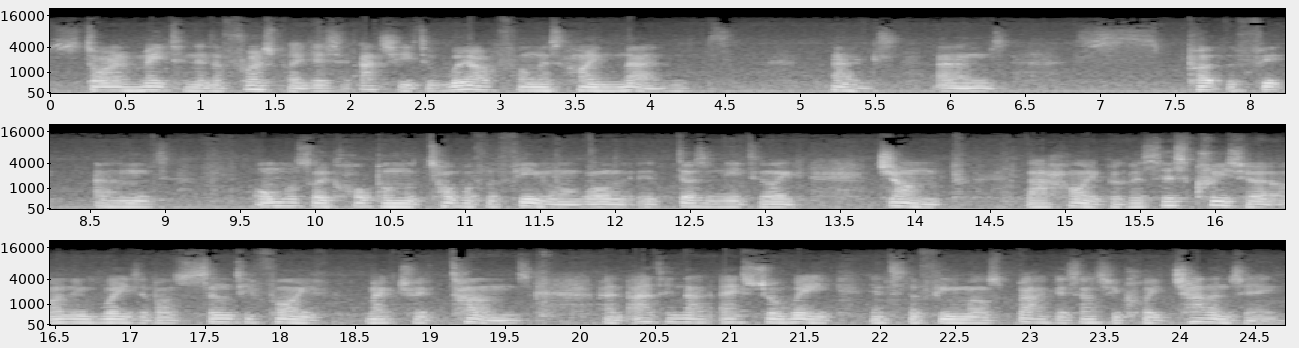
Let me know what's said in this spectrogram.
start mating in the first place is actually to wear from his hind legs, legs and put the feet and almost like hop on the top of the female Well it doesn't need to like jump that high because this creature only weighs about 75 metric tons and adding that extra weight into the female's back is actually quite challenging.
